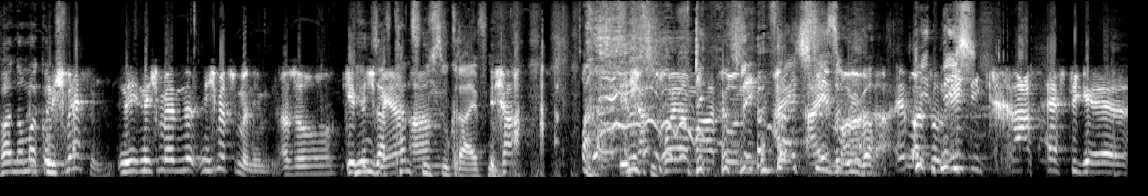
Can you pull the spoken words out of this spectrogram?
Aber nochmal kurz. nicht mehr essen, nicht, nicht mehr, nicht mehr zu mir nehmen. Also geht nicht Birnensaft mehr. kannst du nicht so greifen. Ich hab, ich hab vorher mal so ein, Fleischkäse einmal, rüber. einmal so nicht. richtig krass heftige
